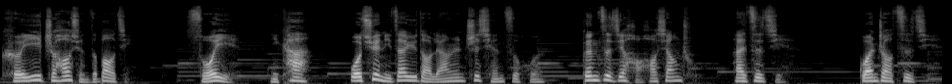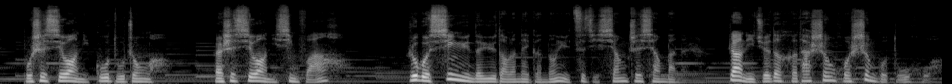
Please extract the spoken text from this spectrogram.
可依只好选择报警。所以你看，我劝你在遇到良人之前自婚，跟自己好好相处，爱自己，关照自己，不是希望你孤独终老，而是希望你幸福安好。如果幸运的遇到了那个能与自己相知相伴的人，让你觉得和他生活胜过独活，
